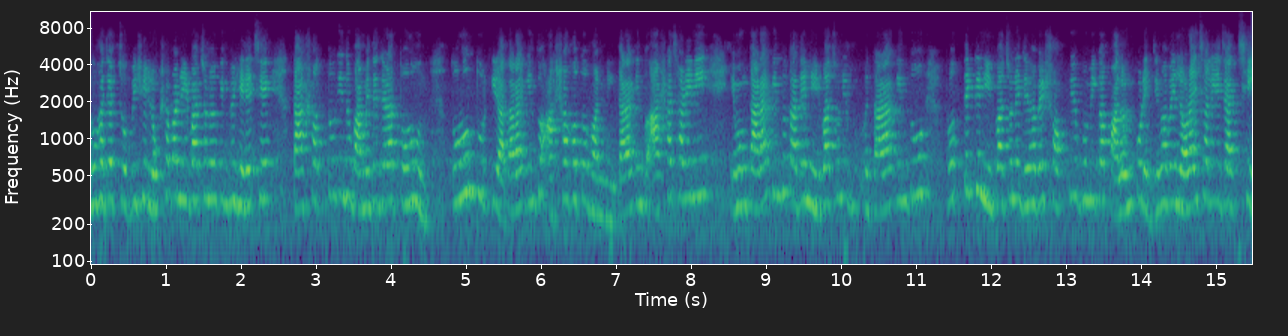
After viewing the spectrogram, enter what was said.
দু হাজার চব্বিশে লোকসভা নির্বাচনেও কিন্তু হেরেছে। তা সত্ত্বেও কিন্তু বামেদের যারা তরুণ তরুণ তুর্কিরা, তারা কিন্তু আশাহত হননি, তারা কিন্তু আশা ছাড়েনি এবং তারা কিন্তু তাদের নির্বাচনী, তারা কিন্তু প্রত্যেকটি নির্বাচনে যেভাবে সক্রিয় ভূমিকা পালন করে, যেভাবে লড়াই চালিয়ে যাচ্ছে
